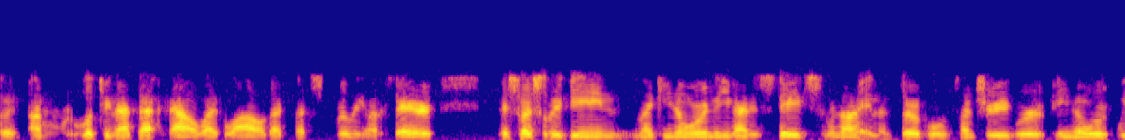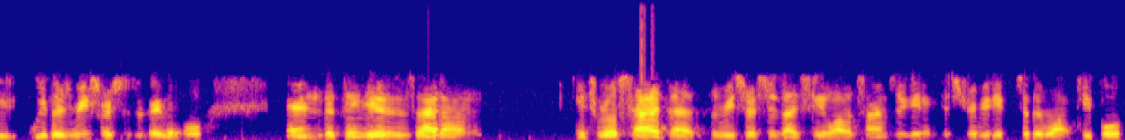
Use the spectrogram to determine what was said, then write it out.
But I'm looking at that now, like, wow, that that's really unfair especially being like you know we're in the United States, we're not in a third world country. We're you know we're, we we there's resources available, and the thing is, is that um it's real sad that the resources I see a lot of times are getting distributed to the wrong people.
